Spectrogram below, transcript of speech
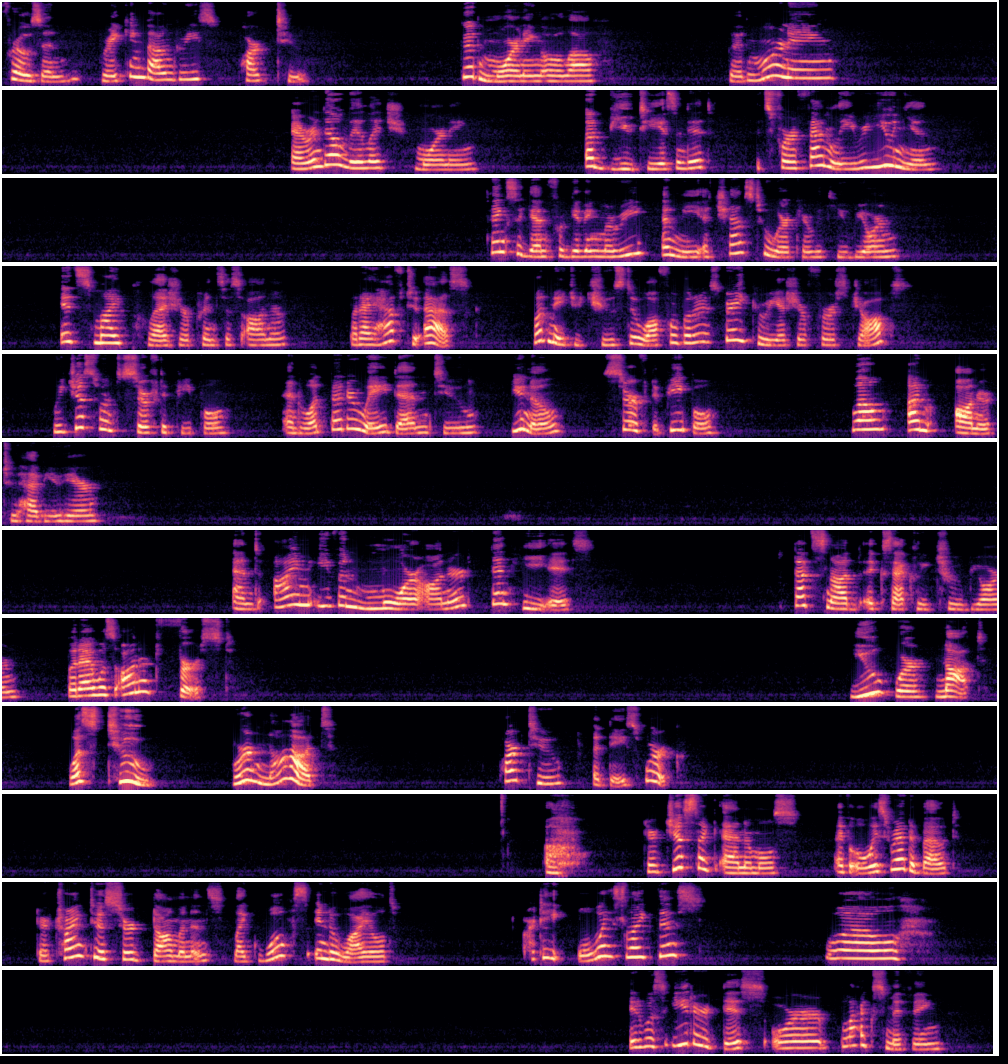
Frozen Breaking Boundaries Part 2 Good morning, Olaf. Good morning. Arendelle Village, morning. A beauty, isn't it? It's for a family reunion. Thanks again for giving Marie and me a chance to work here with you, Bjorn. It's my pleasure, Princess Anna. But I have to ask, what made you choose the Waffle Brothers Bakery as your first jobs? We just want to serve the people. And what better way than to, you know, serve the people? Well, I'm honored to have you here. And I'm even more honored than he is. That's not exactly true, Bjorn, but I was honored first. You were not. Was two. Were not. Part 2 A Day's Work. Oh, they're just like animals I've always read about. They're trying to assert dominance like wolves in the wild. Are they always like this? Well... It was either this or blacksmithing,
